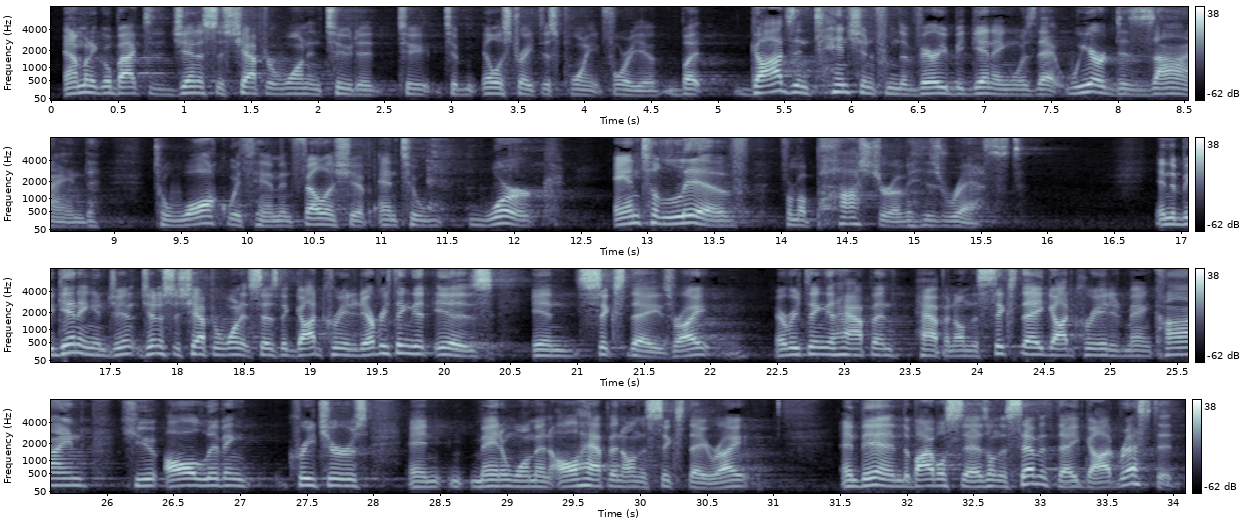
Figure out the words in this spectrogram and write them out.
And I'm going to go back to Genesis chapter 1 and 2 to, to, to illustrate this point for you. But God's intention from the very beginning was that we are designed to walk with Him in fellowship and to work and to live from a posture of His rest. In the beginning, in Genesis chapter 1, it says that God created everything that is in six days, right? Everything that happened, happened. On the sixth day, God created mankind, all living creatures, and man and woman all happened on the sixth day, right? And then the Bible says on the seventh day, God rested.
